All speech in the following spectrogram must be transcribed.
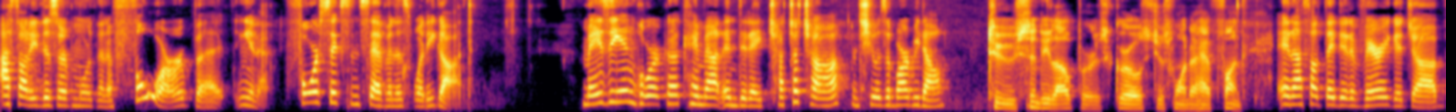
I thought he deserved more than a four, but you know, four, six, and seven is what he got. Maisie and Gorka came out and did a cha cha cha, and she was a Barbie doll. To Cyndi Lauper's Girls Just Want to Have Fun. And I thought they did a very good job.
